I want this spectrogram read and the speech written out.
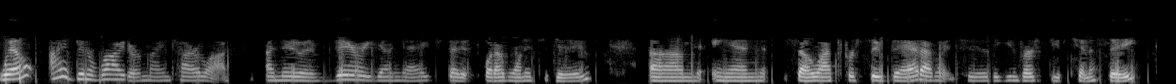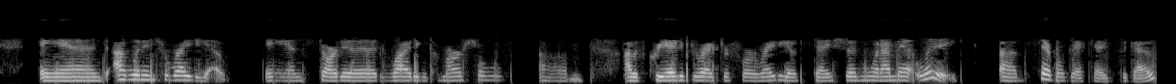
Well, I have been a writer my entire life. I knew at a very young age that it's what I wanted to do. Um, and so I pursued that. I went to the University of Tennessee and I went into radio and started writing commercials. Um, I was creative director for a radio station when I met Lee uh, several decades ago.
